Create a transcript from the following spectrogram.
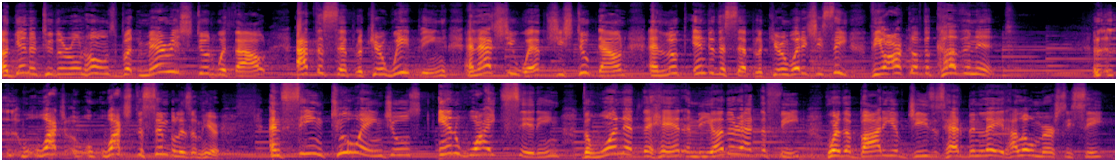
again into their own homes, but Mary stood without at the sepulchre weeping. And as she wept, she stooped down and looked into the sepulchre. And what did she see? The Ark of the Covenant. Watch, watch the symbolism here. And seeing two angels in white sitting, the one at the head and the other at the feet, where the body of Jesus had been laid. Hello, mercy seat.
